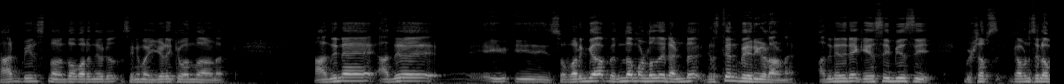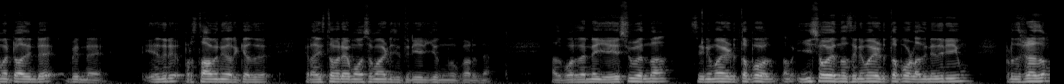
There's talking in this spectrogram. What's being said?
ഹാർട്ട് ബീറ്റ്സ് എന്നോ എന്തോ പറഞ്ഞൊരു സിനിമ ഈയിടയ്ക്ക് വന്നതാണ്. അതിനെ അത് ഈ ഈ സ്വവർഗ ബന്ധമുള്ളത് രണ്ട് ക്രിസ്ത്യൻ പേരുകളാണ്. അതിനെതിരെ K C B C bishops കൗൺസിലോ മറ്റോ അതിന്റെ പിന്നെ എതിര് പ്രസ്താവന ഇറക്കി. അത് ക്രൈസ്തവരെ മോശമായിട്ട് ചിത്രീകരിക്കുന്നു എന്ന് പറഞ്ഞ. അതുപോലെ തന്നെ യേശു എന്ന സിനിമ എടുത്തപ്പോൾ ഈശോ എന്ന സിനിമ എടുത്തപ്പോൾ അതിനെതിരെയും പ്രതിഷേധം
